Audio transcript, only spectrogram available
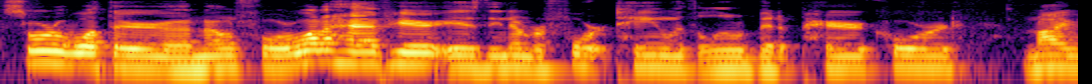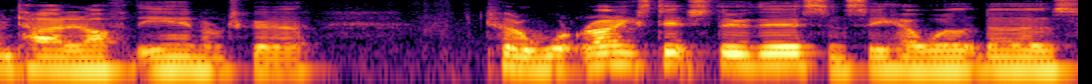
Sort of what they're uh, known for. What I have here is the number 14 with a little bit of paracord. I'm not even tied it off at the end. I'm just going to put a running stitch through this and see how well it does.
